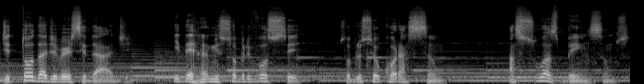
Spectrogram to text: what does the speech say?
de toda adversidade e derrame sobre você, sobre o seu coração, as suas bênçãos.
